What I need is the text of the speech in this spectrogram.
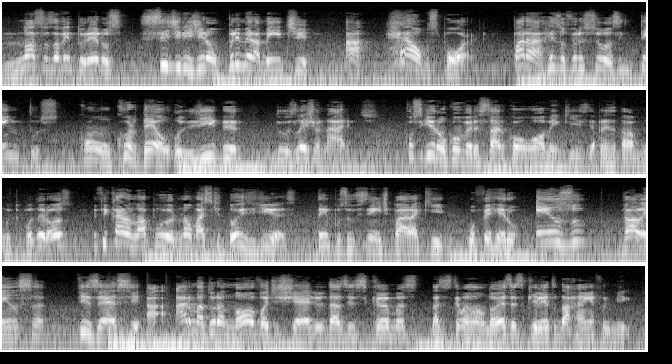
nossos aventureiros se dirigiram primeiramente a Helmsport para resolver os seus intentos com Cordel, o líder dos legionários. Conseguiram conversar com o homem que se apresentava muito poderoso e ficaram lá por não mais que dois dias, tempo suficiente para que o ferreiro Enzo Valença fizesse a armadura nova de Shelley das escamas, das escamas não, do exoesqueleto da Rainha Formiga.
